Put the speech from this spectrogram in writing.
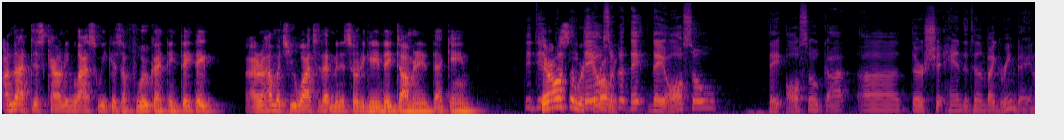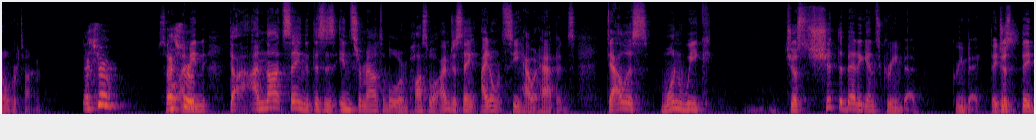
I'm not discounting last week as a fluke. I think they they I don't know how much you watched that Minnesota game. They dominated that game. They did. They're also were they also got they they also they also got uh their shit handed to them by Green Bay in overtime. That's true. So That's I mean, th- I'm not saying that this is insurmountable or impossible. I'm just saying I don't see how it happens. Dallas one week just shit the bed against Green Bay. Green Bay. They just they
